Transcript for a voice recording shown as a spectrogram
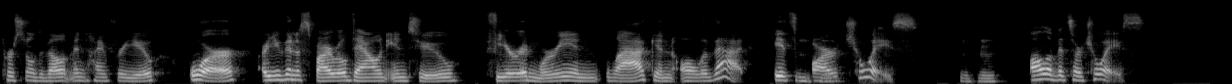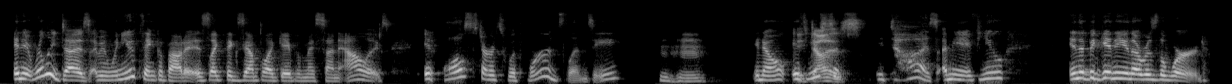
personal development time for you or are you going to spiral down into fear and worry and lack and all of that. It's mm-hmm. our choice. Mm-hmm. All of it's our choice. And it really does. I mean, when you think about it, it's like the example I gave of my son Alex. It all starts with words, Lindsay. Mm-hmm. You know, if it you does. it does. I mean, if you in the beginning there was the word.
